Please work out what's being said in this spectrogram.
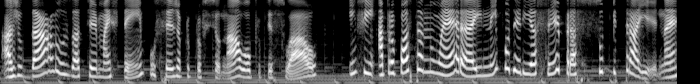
ajudá-los a ter mais tempo, seja para o profissional ou para o pessoal. Enfim, a proposta não era e nem poderia ser para subtrair, né?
